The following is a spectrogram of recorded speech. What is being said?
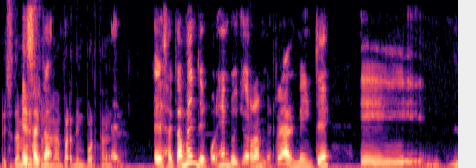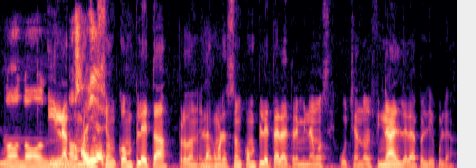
Eso también es una parte importante. Exactamente, por ejemplo, yo real- realmente eh, no, no, Y la no sabía conversación completa, perdón, la conversación completa la terminamos escuchando al final de la película.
